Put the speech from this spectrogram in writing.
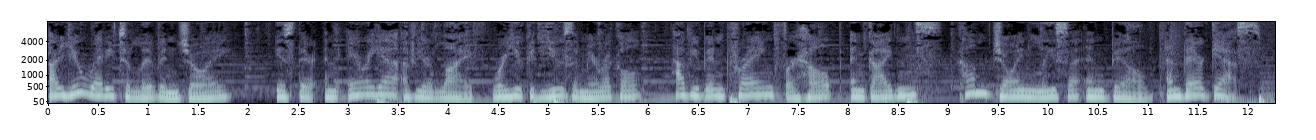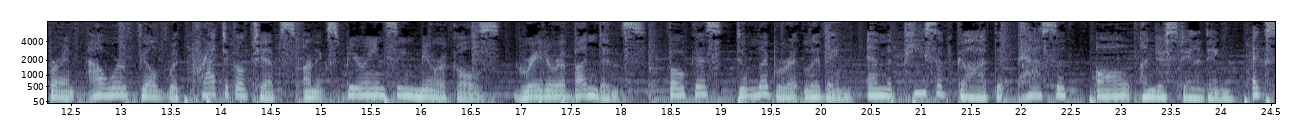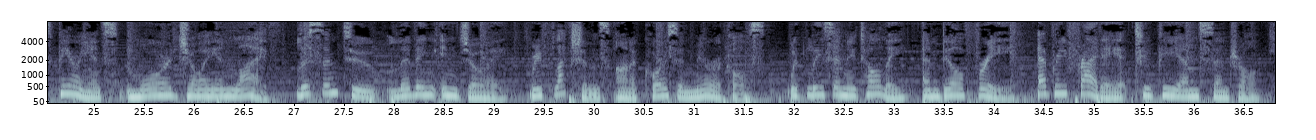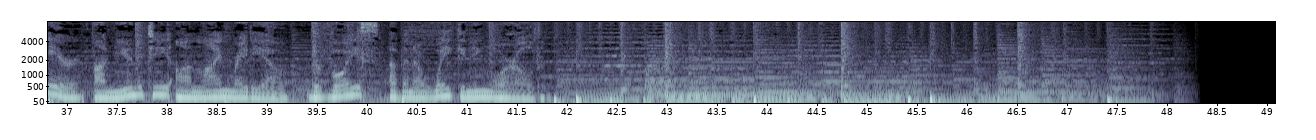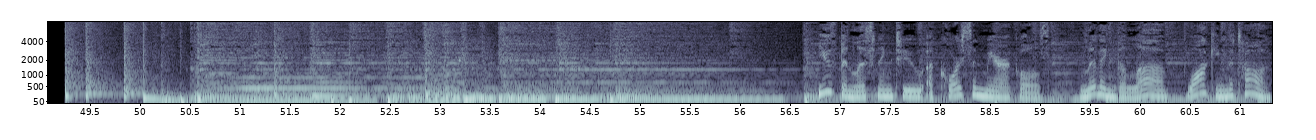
Are you ready to live in joy? Is there an area of your life where you could use a miracle? Have you been praying for help and guidance? Come join Lisa and Bill and their guests for an hour filled with practical tips on experiencing miracles, greater abundance, focused, deliberate living, and the peace of God that passeth all understanding. Experience more joy in life. Listen to Living in Joy, Reflections on A Course in Miracles with Lisa Natoli and Bill Free every Friday at 2 p.m. Central here on Unity Online Radio, the voice of an awakening world. You've been listening to A Course in Miracles, Living the Love, Walking the Talk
